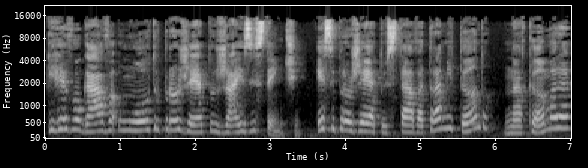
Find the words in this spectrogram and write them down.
que revogava um outro projeto já existente. Esse projeto estava tramitando na Câmara,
